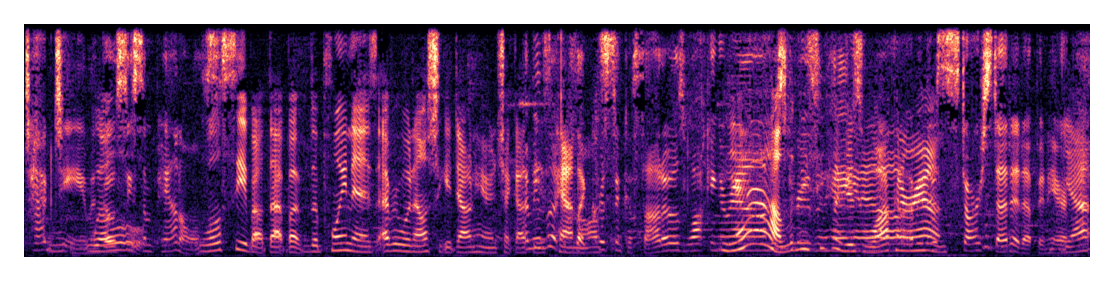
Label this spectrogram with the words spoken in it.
tag team and We'll- go see some panels. We'll see about that, but the point is, everyone else should get down here and check out I mean, these look, panels. it's like Kristen Casado's walking around. Yeah, look at these people just walking out. I mean, around. just star-studded up in here. Yeah.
